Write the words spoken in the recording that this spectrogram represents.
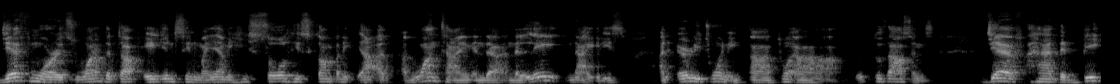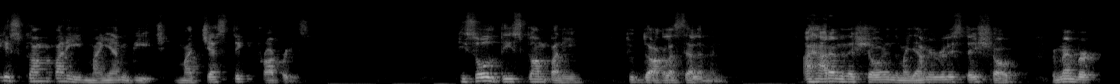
Jeff Moore is one of the top agents in Miami. He sold his company uh, at, at, one time in the, in the late 90s and early 20, uh, tw- uh, 2000s. Jeff had the biggest company in Miami Beach, Majestic Properties. He sold this company to Douglas Elliman. I had him in the show in the Miami Real Estate Show. Remember,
